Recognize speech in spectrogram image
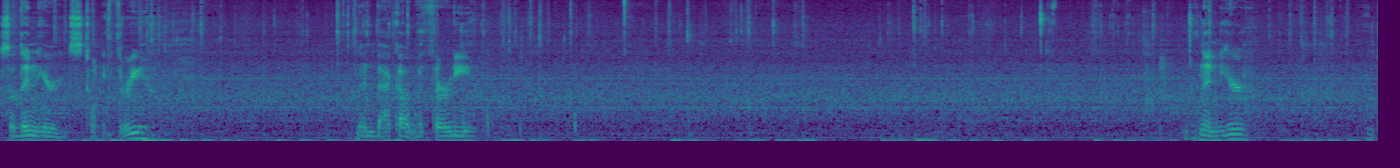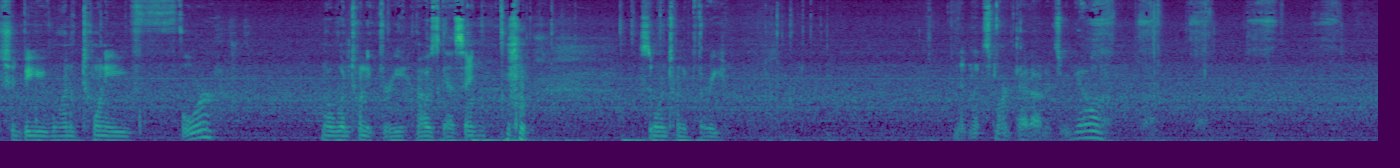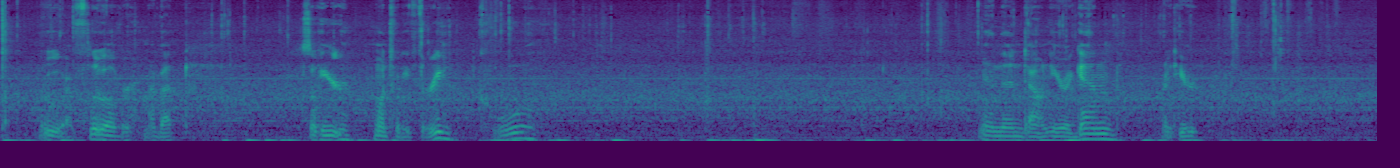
So then here it's 23. Then back out with 30. And then here should be 124. No, 123. I was guessing. so 123. And then let's mark that out as we go. Ooh, I flew over. My bad. So here, 123. Cool. And then down here again, right here,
